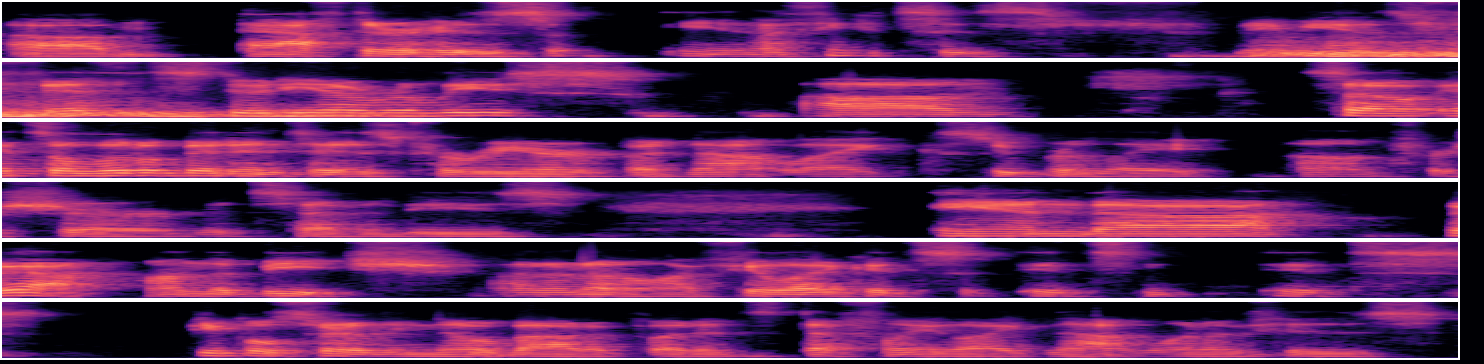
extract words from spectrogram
Um, after his, you know, I think it's his maybe his fifth studio release. Um, so it's a little bit into his career, but not like super late um, for sure, mid 70s. And uh, yeah, on the beach. I don't know. I feel like it's it's it's people certainly know about it, but it's definitely like not one of his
